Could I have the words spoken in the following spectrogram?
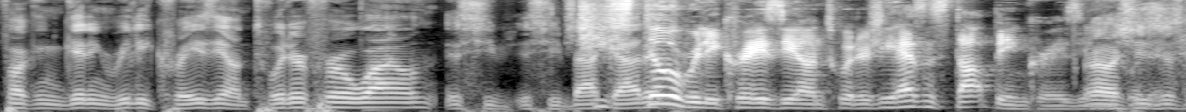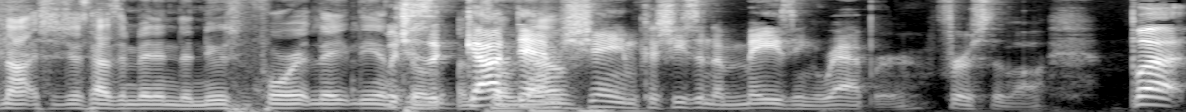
fucking getting really crazy on Twitter for a while? Is she is she back she's still it? really crazy on Twitter. She hasn't stopped being crazy. Oh, on she's just not. She just hasn't been in the news for it lately. which until, is a goddamn shame because she's an amazing rapper first of all but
